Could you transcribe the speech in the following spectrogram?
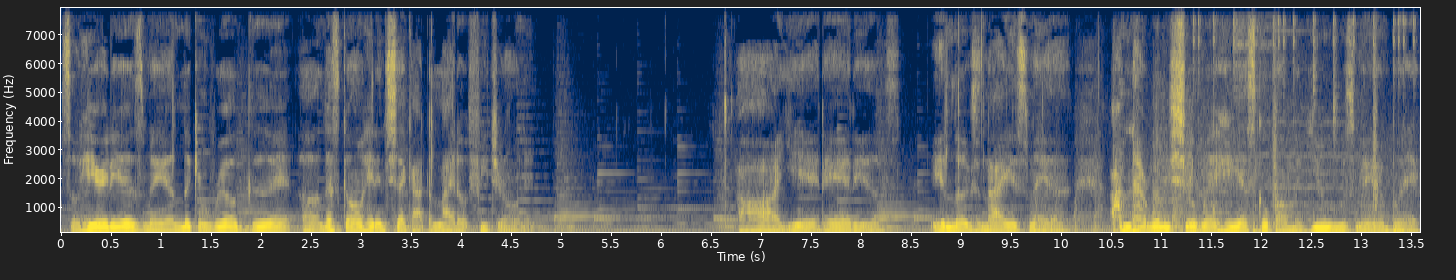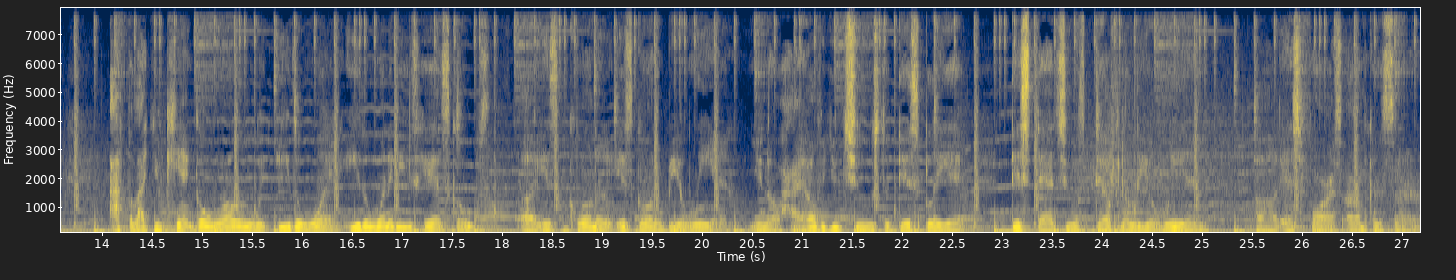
So here it is, man, looking real good. Uh, let's go ahead and check out the light up feature on it. Ah, yeah, there it is. It looks nice, man. I'm not really sure what head sculpt I'm gonna use, man, but I feel like you can't go wrong with either one. Either one of these head sculpts uh, it's gonna it's gonna be a win. You know, however you choose to display it, this statue is definitely a win uh, as far as I'm concerned.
